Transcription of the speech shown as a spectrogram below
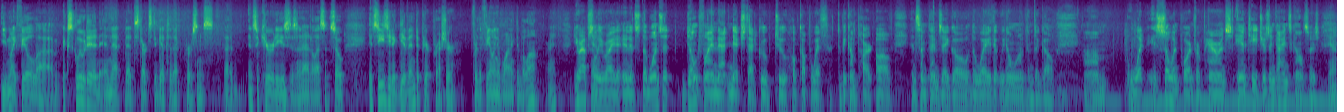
you might feel uh, excluded, and that, that starts to get to that person's uh, insecurities as an adolescent. So it's easy to give in to peer pressure for the feeling of wanting to belong, right? You're absolutely right, and it's the ones that don't find that niche, that group to hook up with, to become part of, and sometimes they go the way that we don't want them to go. Um, what is so important for parents and teachers and guidance counselors Yeah.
